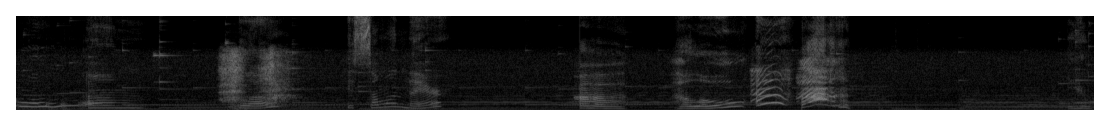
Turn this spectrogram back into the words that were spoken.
Oh. Um, hello? Is someone there? Uh, hello? You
